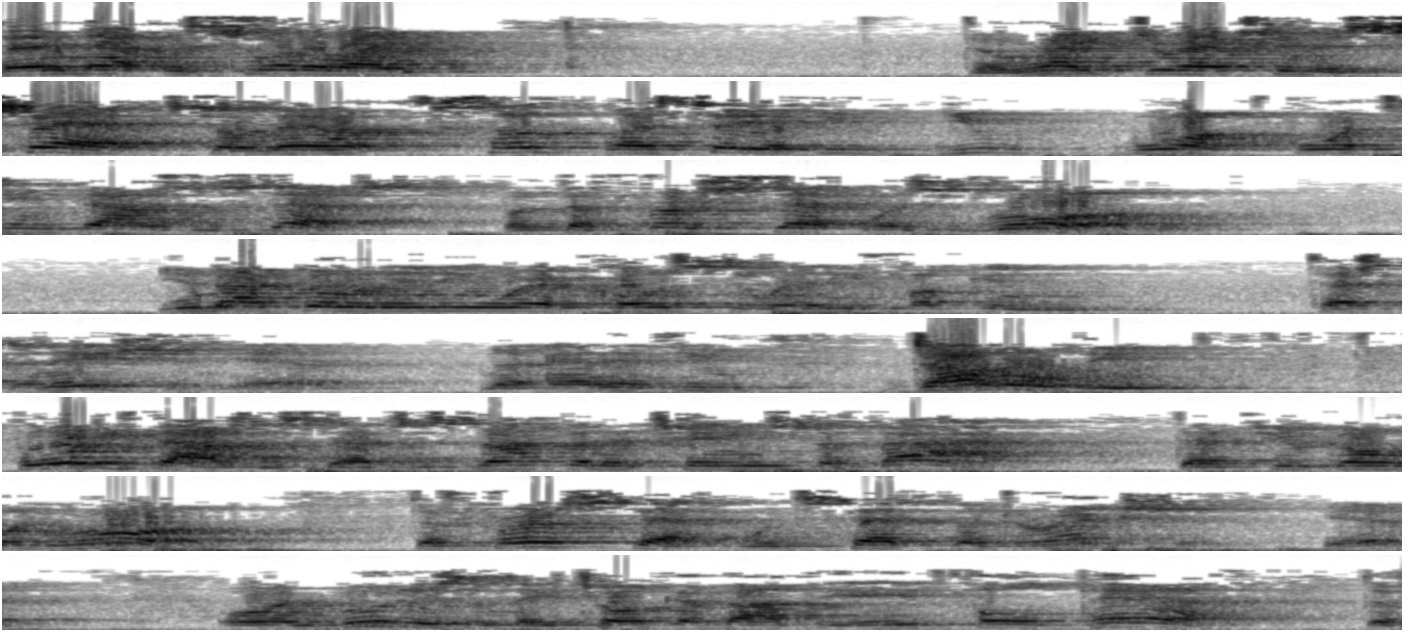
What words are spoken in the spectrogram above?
then that was sort of like the right direction is set, so now some, let's say if you, you walk 14,000 steps, but the first step was wrong, you're not going anywhere close to any fucking destination, yeah? And if you double the 40,000 steps, it's not going to change the fact that you're going wrong. The first step would set the direction, yeah? Or in Buddhism, they talk about the Eightfold Path. The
